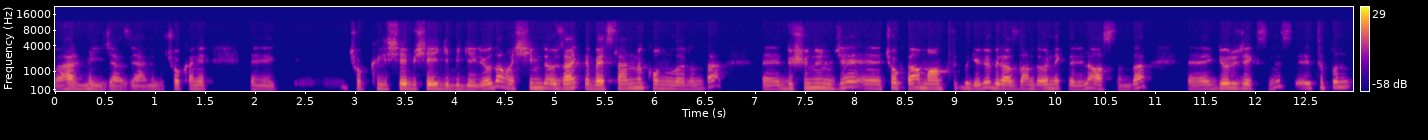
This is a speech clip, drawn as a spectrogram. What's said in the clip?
vermeyeceğiz. Yani bu çok hani e, çok klişe bir şey gibi geliyordu ama şimdi özellikle beslenme konularında e, düşününce e, çok daha mantıklı geliyor. Birazdan da örnekleriyle aslında e, göreceksiniz. E, tıpın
